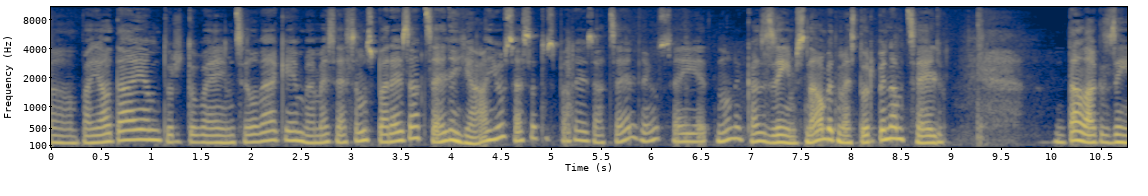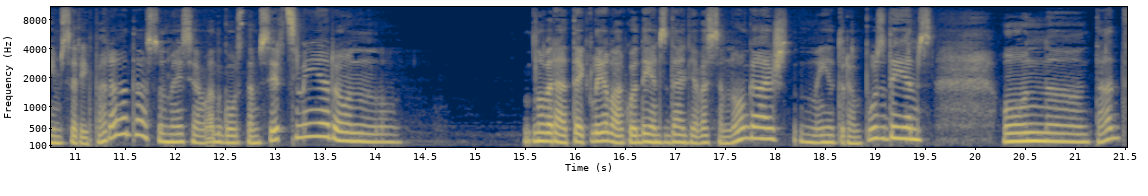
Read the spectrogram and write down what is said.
uh, pajautājam tur tuvējiem cilvēkiem, vai mēs esam uz pareizā ceļa. Jā, jūs esat uz pareizā ceļa, jūs ejiet, nu nekas zīmes nav, bet mēs turpinam ceļu. Tālāk zīmes arī parādās, un mēs jau atgūstam sirdsmieru, un, nu, varētu teikt, lielāko dienas daļu jau esam nogājuši, ieturam pusdienas, un uh, tad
